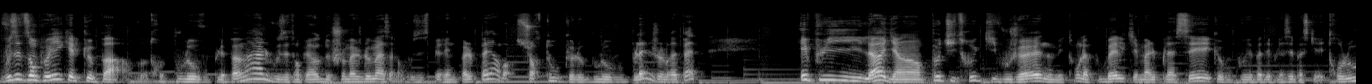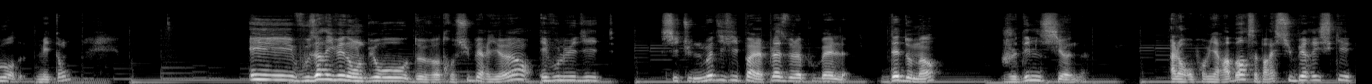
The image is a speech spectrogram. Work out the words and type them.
Vous êtes employé quelque part, votre boulot vous plaît pas mal, vous êtes en période de chômage de masse alors vous espérez ne pas le perdre, surtout que le boulot vous plaît, je le répète, et puis là, il y a un petit truc qui vous gêne, mettons la poubelle qui est mal placée et que vous pouvez pas déplacer parce qu'elle est trop lourde, mettons. Et vous arrivez dans le bureau de votre supérieur et vous lui dites si tu ne modifies pas la place de la poubelle dès demain, je démissionne. Alors au premier abord, ça paraît super risqué,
